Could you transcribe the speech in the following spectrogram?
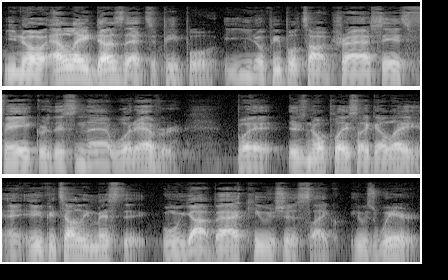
You know, LA does that to people. You know, people talk trash, say it's fake or this and that, whatever. But there's no place like LA. And you could tell he missed it. When we got back, he was just like, he was weird.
